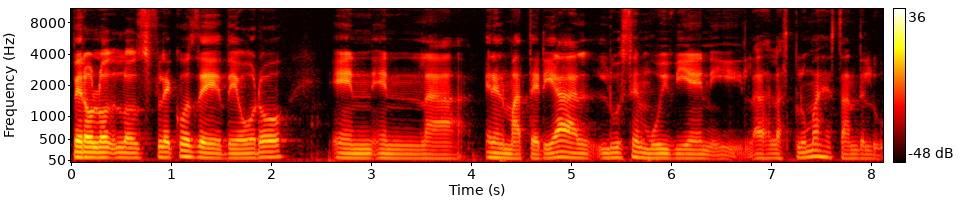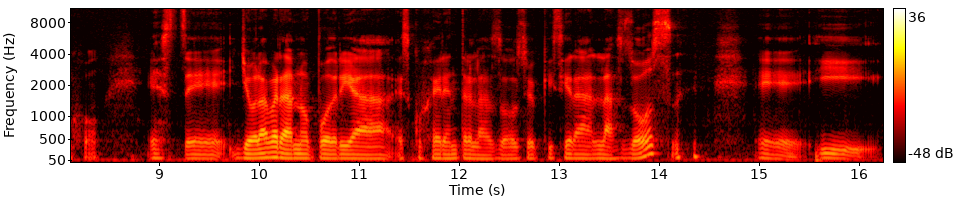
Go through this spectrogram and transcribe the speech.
Pero los flecos de, oro en, en, la, en el material lucen muy bien y las plumas están de lujo. Este, yo la verdad no podría escoger entre las dos. Yo quisiera las dos. Eh, y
